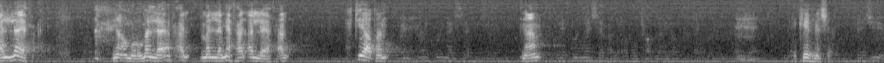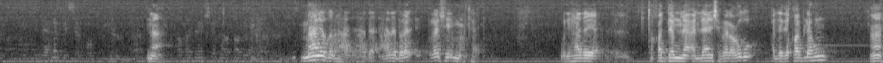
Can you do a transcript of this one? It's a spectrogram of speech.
أن لا يفعل. نأمر من لا يفعل من لم يفعل أن لا يفعل. احتياطا. نعم. كيف نشأ نعم. ما يضر هذا هذا هذا غير شيء معتاد. ولهذا تقدمنا أن لا ينشف العضو الذي قبله ها؟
